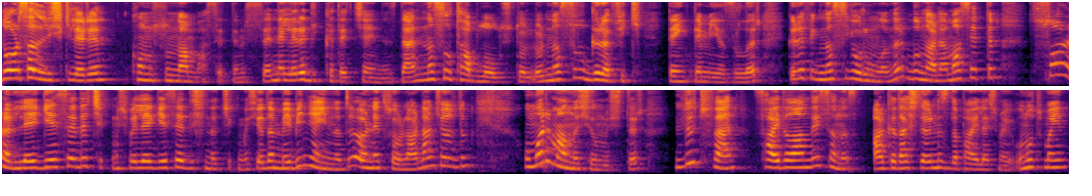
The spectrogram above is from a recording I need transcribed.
Doğrusal ilişkilerin konusundan bahsettim size. Nelere dikkat edeceğinizden, nasıl tablo oluşturulur, nasıl grafik denklemi yazılır, grafik nasıl yorumlanır bunlardan bahsettim. Sonra LGS'de çıkmış ve LGS dışında çıkmış ya da MEB'in yayınladığı örnek sorulardan çözdüm. Umarım anlaşılmıştır. Lütfen faydalandıysanız arkadaşlarınızla paylaşmayı unutmayın.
